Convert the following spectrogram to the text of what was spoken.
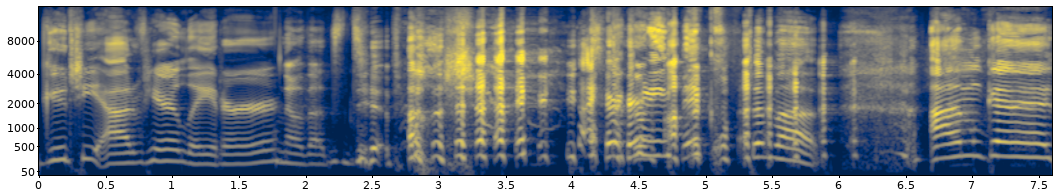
Gucci out of here later. No, that's dip. Oh, I already mixed them up. I'm gonna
